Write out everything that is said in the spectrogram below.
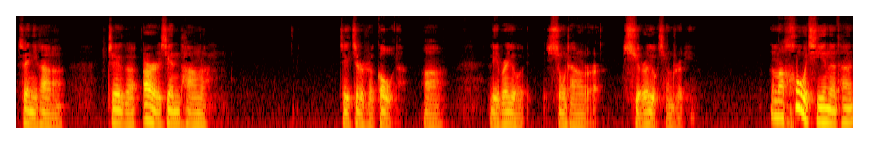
所以你看啊，这个二仙汤啊，这劲儿是够的啊，里边有熊嫦娥，血肉有情之品。那么后期呢，他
